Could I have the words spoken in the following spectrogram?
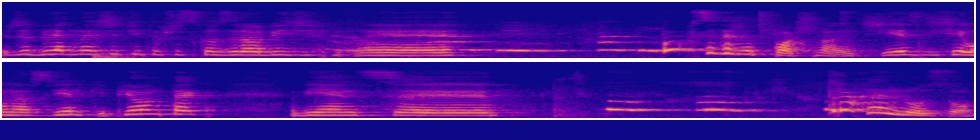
żeby jak najszybciej to wszystko zrobić. Bo chcę też odpocząć. Jest dzisiaj u nas Wielki Piątek, więc e, trochę luzu.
